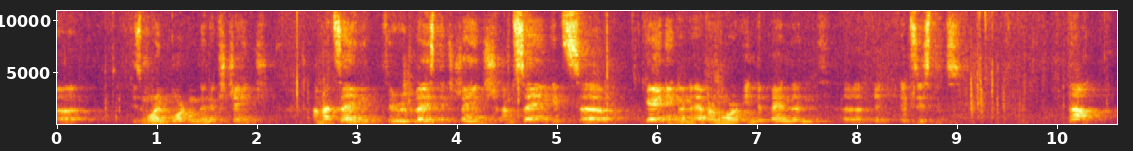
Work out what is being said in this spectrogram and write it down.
uh, is more important than exchange. I'm not saying it replaced exchange, I'm saying it's uh, gaining an ever more independent uh, existence. Now,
